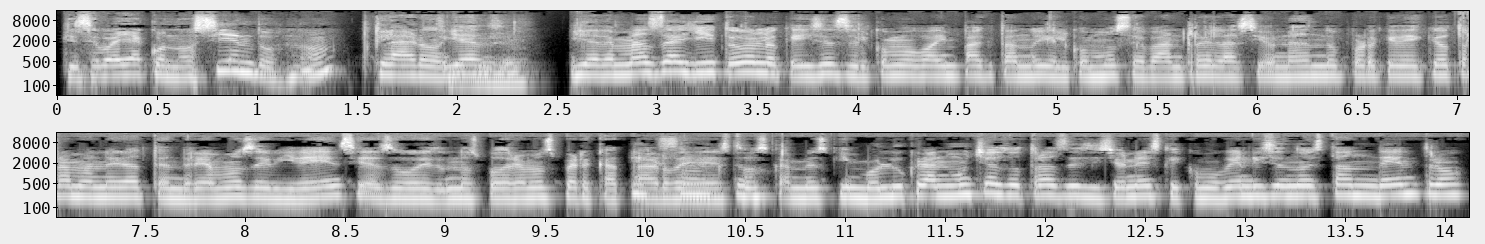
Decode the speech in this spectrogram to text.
que se vaya conociendo, ¿no? Claro, y, y, además de allí todo lo que dices, el cómo va impactando y el cómo se van relacionando, porque de qué otra manera tendríamos evidencias o nos podremos percatar de estos cambios que involucran muchas otras decisiones que, como bien dices, no están dentro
